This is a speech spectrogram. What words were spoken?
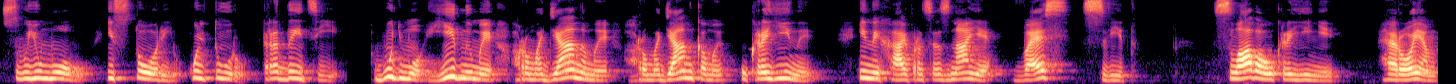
свою мову, історію, культуру, традиції. Будьмо гідними громадянами, громадянками України. І нехай про це знає весь світ. Слава Україні! Героям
